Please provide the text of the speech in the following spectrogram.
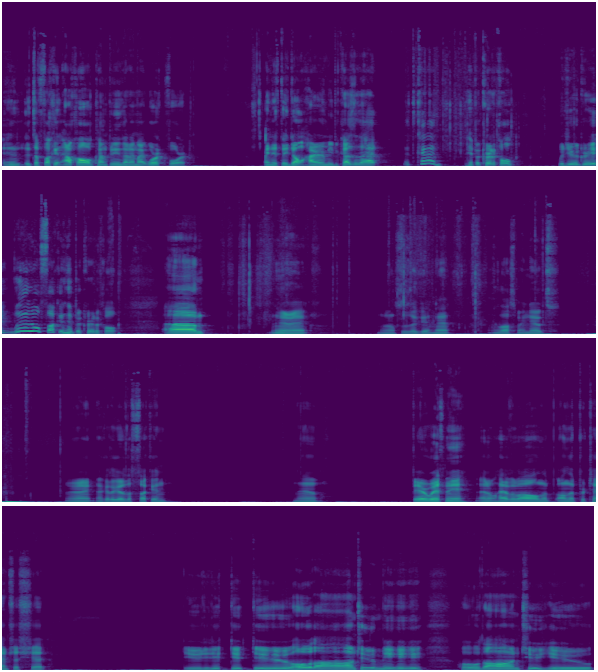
and it's a fucking alcohol company that I might work for. And if they don't hire me because of that, it's kind of hypocritical. Would you agree? Little fucking hypocritical. Um, all right. What else was I getting at? I lost my notes. All right, I gotta go to the fucking. No. Bear with me. I don't have them all on the on the pretentious shit. Do do do do do. Hold on to me. Hold on to you.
